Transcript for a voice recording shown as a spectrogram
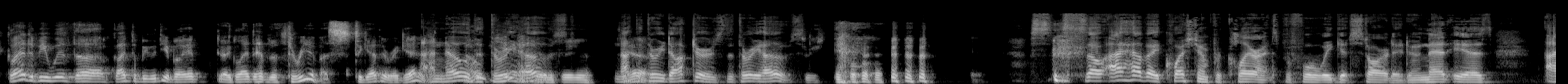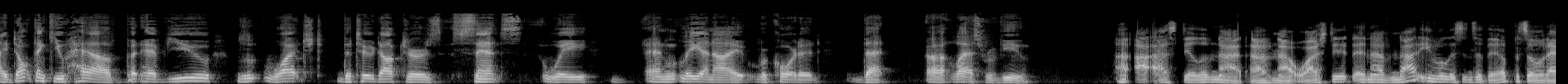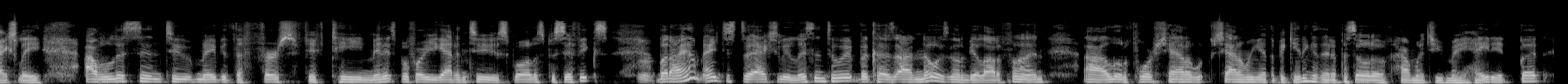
Glad to be with uh glad to be with you, but uh, glad to have the three of us together again. I know the three yeah. hosts, Uh, not yeah. the three doctors, the three hosts. So I have a question for Clarence before we get started, and that is, I don't think you have, but have you l- watched the two doctors since we and Lee and I recorded that uh, last review? I, I still have not. I've not watched it, and I've not even listened to the episode. Actually, I've listened to maybe the first fifteen minutes before you got into spoiler specifics. Mm. But I am anxious to actually listen to it because I know it's going to be a lot of fun. Uh, a little foreshadowing at the beginning of that episode of how much you may hate it, but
